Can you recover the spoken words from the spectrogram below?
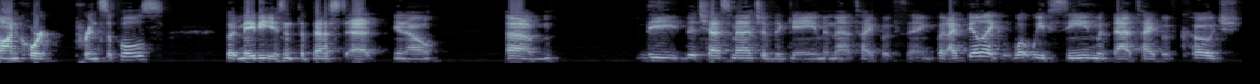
on court principles, but maybe isn't the best at, you know, um, the the chess match of the game and that type of thing. But I feel like what we've seen with that type of coach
